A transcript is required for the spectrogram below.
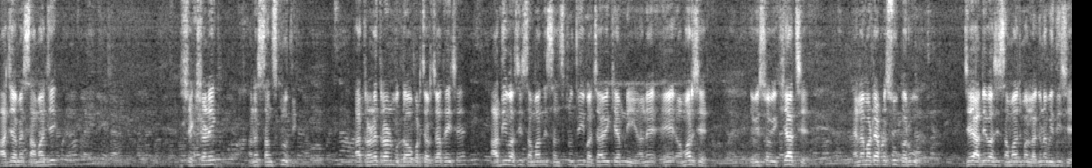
આજે અમે સામાજિક, શૈક્ષણિક અને સંસ્કૃતિ આ ત્રણે ત્રણ મુદ્દાઓ પર ચર્ચા થઈ છે. આદિવાસી સમાજની સંસ્કૃતિ બચાવી કેમની અને એ અમર છે, એ વિશ્વવિખ્યાત છે, એના માટે આપણે શું કરવું? જે આદિવાસી સમાજમાં લગ્ન વિધિ છે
